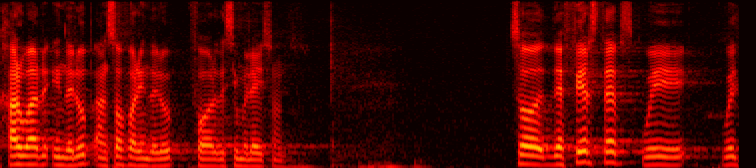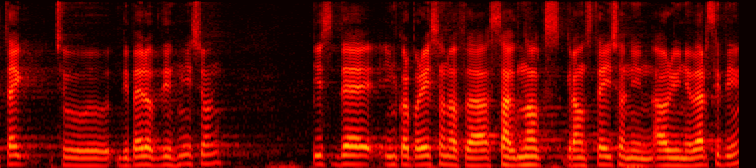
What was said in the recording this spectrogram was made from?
hardware in the loop and software in the loop for the simulations. So the first steps we will take to develop this mission is the incorporation of the SatNOGS ground station in our university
